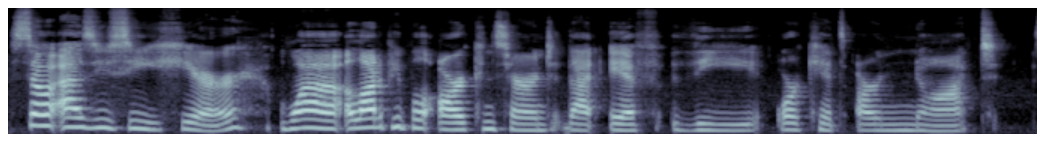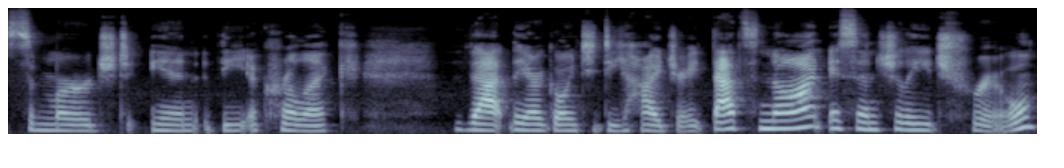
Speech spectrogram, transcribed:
So as you see here, a lot of people are concerned that if the orchids are not submerged in the acrylic, that they are going to dehydrate. That's not essentially true.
